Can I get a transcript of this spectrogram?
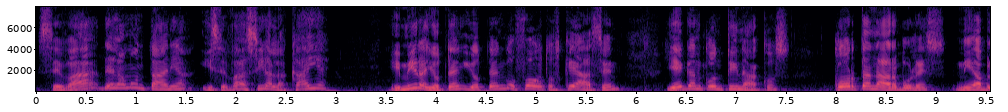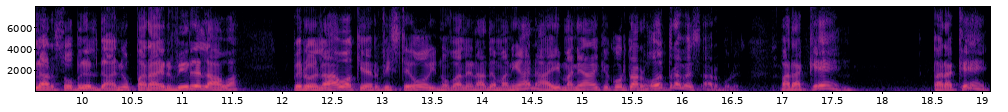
se va de la montaña y se va así a la calle. Y mira, yo, yo tengo fotos que hacen, llegan con tinacos, cortan árboles, ni hablar sobre el daño, para hervir el agua, pero el agua que herviste hoy no vale nada mañana. Ahí, mañana hay que cortar otra vez árboles. ¿Para qué? ¿Para qué?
